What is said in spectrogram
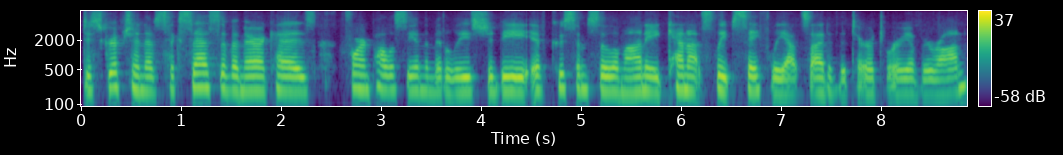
description of success of America's foreign policy in the Middle East should be if Qasem Soleimani cannot sleep safely outside of the territory of Iran.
